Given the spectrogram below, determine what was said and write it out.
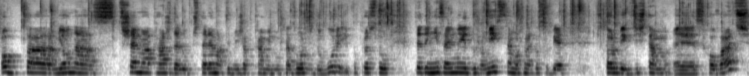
Oba ramiona z trzema, każde lub czterema tymi żabkami można złożyć do góry i po prostu wtedy nie zajmuje dużo miejsca, można go sobie w torbie gdzieś tam e, schować.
